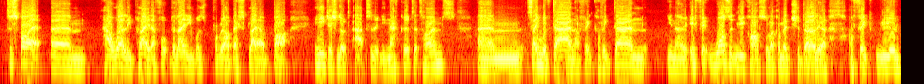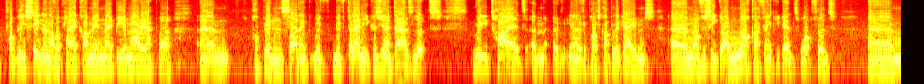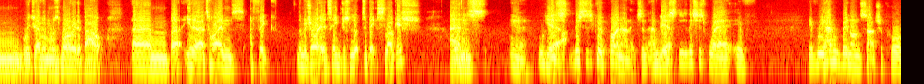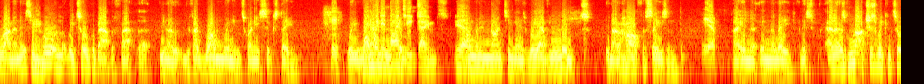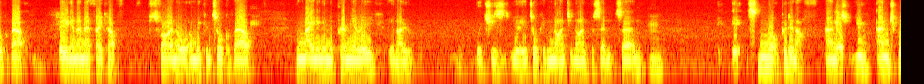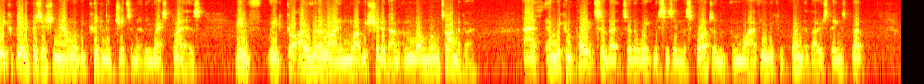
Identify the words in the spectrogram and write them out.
despite um, how well he played, I thought Delaney was probably our best player, but he just looked absolutely knackered at times. Um, same with Dann. I think. I think Dann. You know, if it wasn't Newcastle, like I mentioned earlier, I think you'd probably seen another player come in, maybe a Mariappa, um, pop in and slide with with Delaney because you know Dann's looked really tired. Um, you know, over the past couple of games. Um, obviously got a knock, I think, against Watford, um, which everyone was worried about. Um, but you know, at times I think the majority of the team just looked a bit sluggish. And well, this, yeah, well, yeah. This, this, is a good point, Alex, and, and yeah. this this is where if if we hadn't been on such a poor run, and it's mm. important that we talk about the fact that you know we've had one win in 2016. We, we one win in 19 limped, games. Yeah, one win in 19 games. We have limped, you know, half a season. Yeah. Uh, in the in the league, and it's and as much as we can talk about being in an FA Cup final, and we can talk about remaining in the Premier League, you know, which is you know you're talking 99% certain. Mm. It's not good enough, and nope. you and we could be in a position now where we could legitimately rest players mm. if we'd got over the line like we should have done a long, long time ago. And we can point to the to the weaknesses in the squad and, and what have you. We can point at those things, but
